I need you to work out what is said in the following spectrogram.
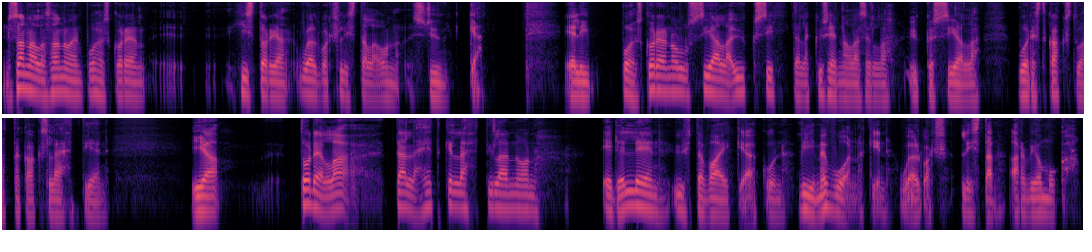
No sanalla sanoen Pohjois-Korean eh, historia World Watch-listalla on synkkä. Eli Pohjois-Korea on ollut sijalla yksi tällä kyseenalaisella ykkössijalla vuodesta 2002 lähtien. Ja todella tällä hetkellä tilanne on edelleen yhtä vaikea kuin viime vuonnakin World Watch-listan arvion mukaan.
